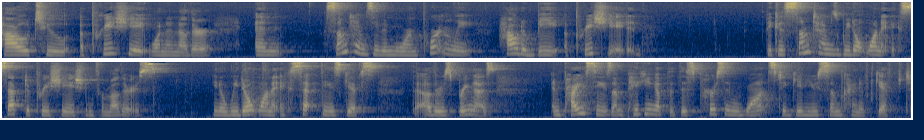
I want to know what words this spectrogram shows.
how to appreciate one another, and sometimes, even more importantly, how to be appreciated. Because sometimes we don't want to accept appreciation from others. You know, we don't want to accept these gifts that others bring us. And Pisces, I'm picking up that this person wants to give you some kind of gift.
